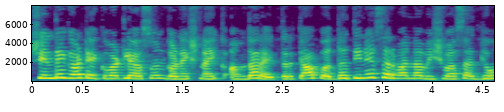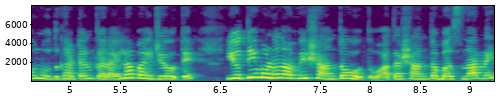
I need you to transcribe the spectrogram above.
शिंदे गट एकवटले असून गणेश नाईक आमदार आहेत तर त्या पद्धतीने सर्वांना विश्वासात घेऊन उद्घाटन करायला पाहिजे होते. युती म्हणून आम्ही शांत होतो. आता शांत बसणार नाही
